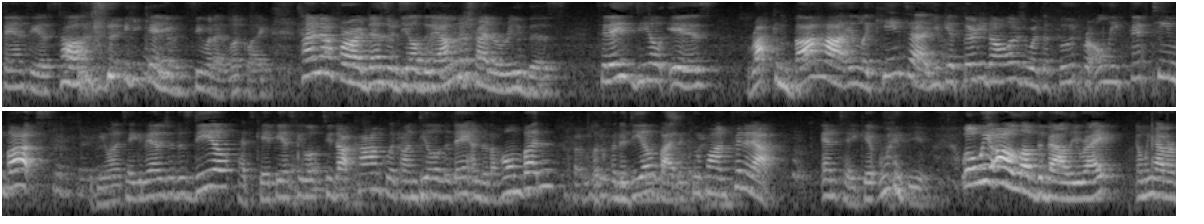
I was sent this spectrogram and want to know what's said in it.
fancy as Todd's. he can't even see what I look like. Time now for our desert deal of the day. I'm gonna try to read this. Today's deal is Rockin' Baja in La Quinta. You get $30 worth of food for only 15 bucks. If you want to take advantage of this deal, head to kpsplocal2.com, click on Deal of the Day under the Home button, look for the deal, buy the coupon, print it out, and take it with you. Well, we all love the Valley, right? And we have our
